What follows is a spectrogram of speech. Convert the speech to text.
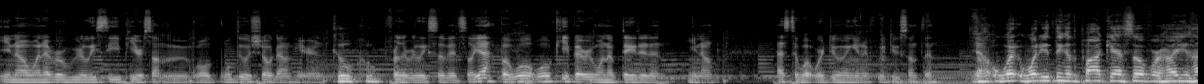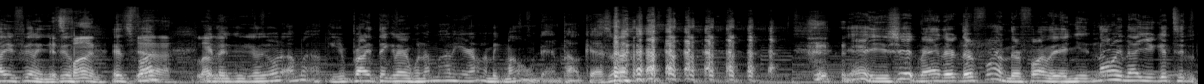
you know, whenever we release the EP or something, we'll we'll do a show down here and Cool, cool. for the release of it. So yeah, but we'll we'll keep everyone updated and you know, as to what we're doing and if we do something. So what What do you think of the podcast so far? How you How you feeling? You It's feel- fun. It's fun. Yeah, love you're, it. like, you know I'm you're probably thinking, when I'm out of here, I'm gonna make my own damn podcast. yeah, you should, man. They're they're fun. They're fun, and you, not only that, you get to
